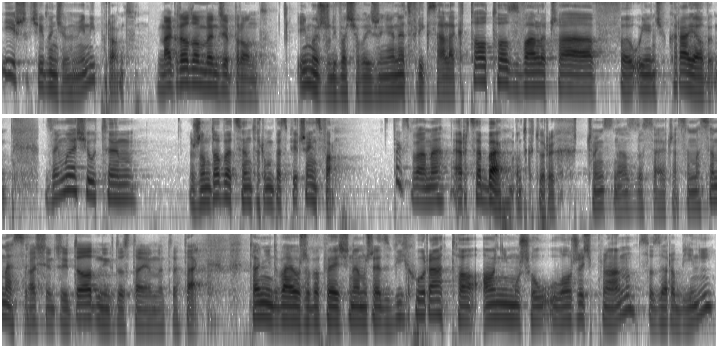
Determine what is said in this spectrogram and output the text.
i szybciej będziemy mieli prąd. Nagrodą będzie prąd. I możliwość obejrzenia Netflixa, ale kto to zwalcza w ujęciu krajowym? Zajmuje się tym Rządowe Centrum Bezpieczeństwa, tak zwane RCB, od których część z nas dostaje czasem SMS-y. Właśnie, czyli to od nich dostajemy te. Tak. To oni dbają, żeby powiedzieć nam, że jest wichura, to oni muszą ułożyć plan, co zarobili,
